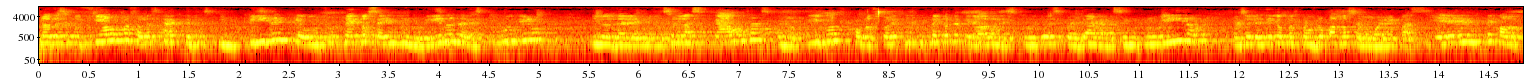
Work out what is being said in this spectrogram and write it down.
Los de exclusión pues, son las características que impiden que un sujeto sea incluido en el estudio y los de eliminación las causas o motivos por los cuales un sujeto es retirado del estudio después de haberse incluido. Por eso les digo, pues por ejemplo, cuando se muere el paciente, cuando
